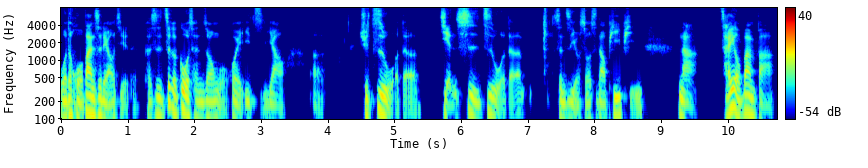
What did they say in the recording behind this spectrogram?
我的伙伴是了解的，可是这个过程中我会一直要呃去自我的。检视自我的，甚至有时候是到批评，那才有办法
